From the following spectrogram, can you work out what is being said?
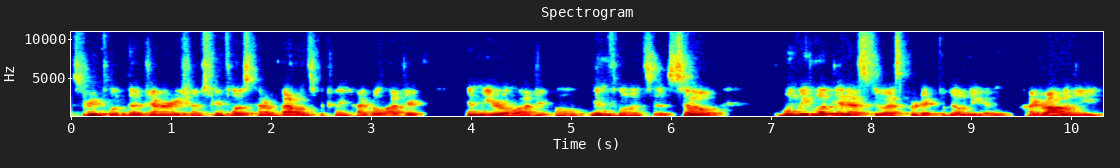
Stream flow, the generation of stream flow is kind of a balance between hydrologic and meteorological influences. So when we look at S2S predictability and hydrology,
